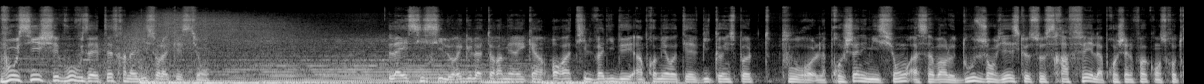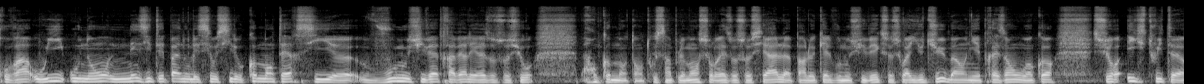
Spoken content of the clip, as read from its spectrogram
Vous aussi, chez vous, vous avez peut-être un avis sur la question. La SEC, le régulateur américain, aura-t-il validé un premier ETF Bitcoin Spot pour la prochaine émission, à savoir le 12 janvier? Est-ce que ce sera fait la prochaine fois qu'on se retrouvera? Oui ou non? N'hésitez pas à nous laisser aussi vos commentaires si euh, vous nous suivez à travers les réseaux sociaux, bah, en commentant tout simplement sur le réseau social par lequel vous nous suivez, que ce soit YouTube, hein, on y est présent, ou encore sur X Twitter.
